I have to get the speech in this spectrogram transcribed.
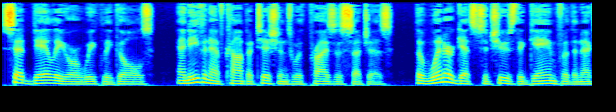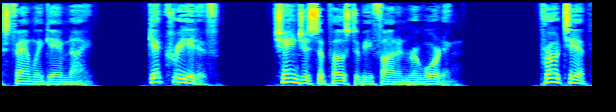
Set daily or weekly goals, and even have competitions with prizes such as the winner gets to choose the game for the next family game night. Get creative. Change is supposed to be fun and rewarding. Pro tip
